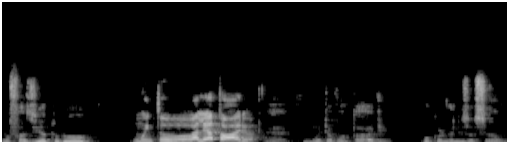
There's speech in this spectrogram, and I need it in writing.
eu fazia tudo. Muito aleatório. É, muita vontade, pouca organização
